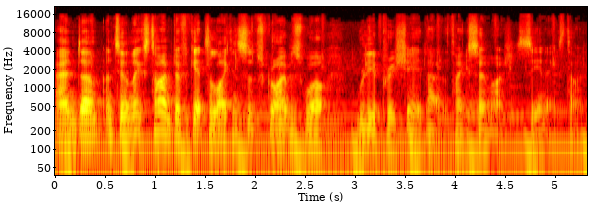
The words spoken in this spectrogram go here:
and um, until next time, don't forget to like and subscribe as well. Really appreciate that. Thanks so much. See you next time.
